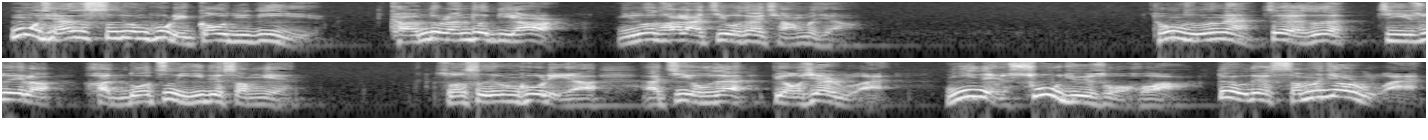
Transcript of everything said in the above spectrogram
目前是斯顿库里高居第一，凯文杜兰特第二。你说他俩季后赛强不强？同时呢，这也是击碎了很多质疑的声音。说斯蒂芬库里啊啊，季后赛表现软，你得数据说话，对不对？什么叫软？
